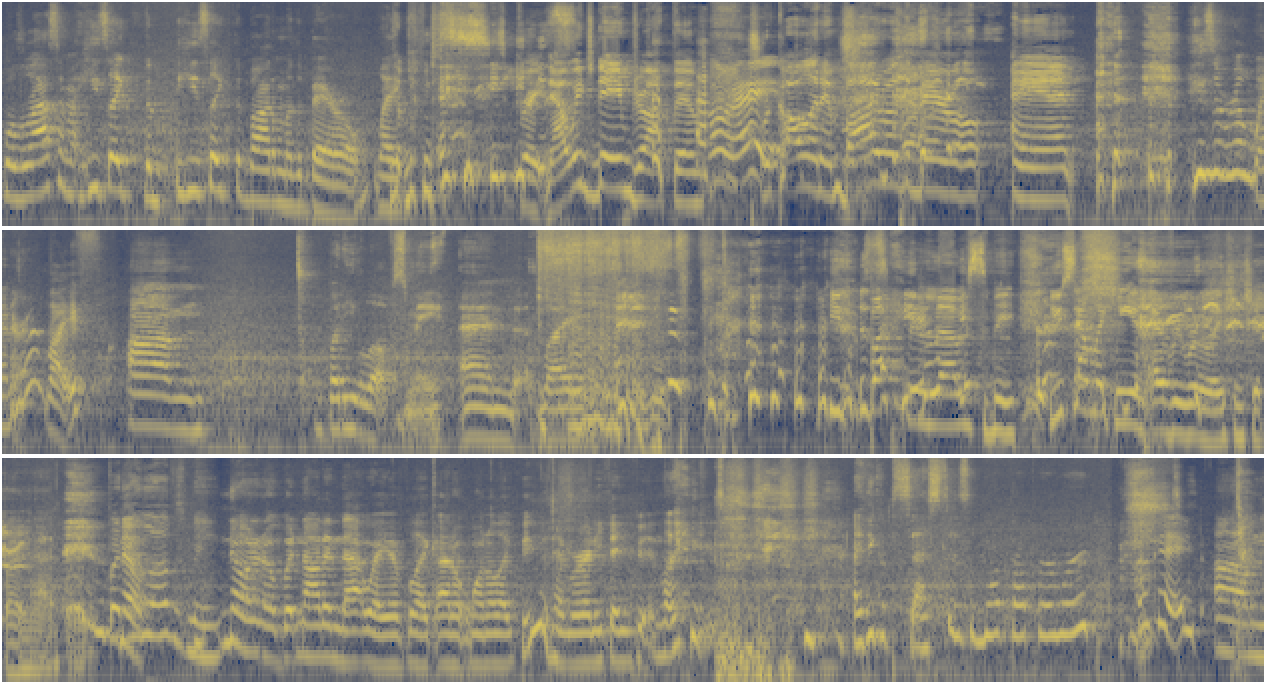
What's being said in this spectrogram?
Well, the last time I, he's like the he's like the bottom of the barrel. Like Great. Now we've name dropped him. All right. We're calling him bottom of the barrel, and he's a real winner at life. Um, but he loves me, and like he just but he loves me. You sound like me in every relationship I've had. But, but No. he loves me. No, no, no, but not in that way of like I don't want to like be with him or anything. But like, I think obsessed is a more proper word. Okay. Um,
